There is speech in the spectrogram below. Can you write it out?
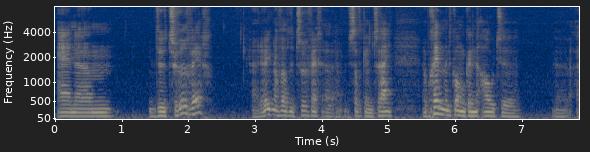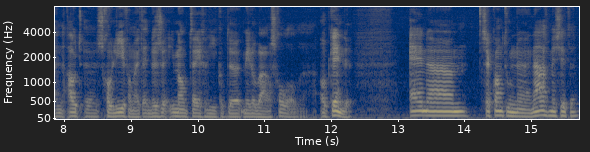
En um, de terugweg, dan weet ik nog wel, de terugweg zat ik in de trein. En op een gegeven moment kwam ik een oud, een oud scholier van mij tegen. Dus iemand tegen die ik op de middelbare school al, al kende. En um, zij kwam toen naast me zitten.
